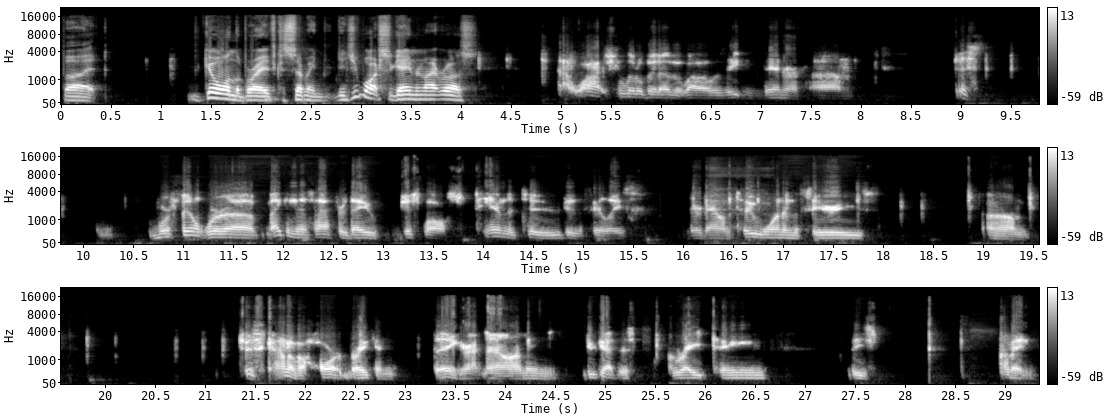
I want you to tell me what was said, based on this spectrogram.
but go on the Braves because I mean, did you watch the game tonight, Russ? I watched a little bit of it while I was eating dinner. Um, just we're film we're uh, making this after they just lost ten to two to the Phillies. They're down two one in the series. Um, just kind of a heartbreaking thing right now. I mean, you've got this great team. These, I mean,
